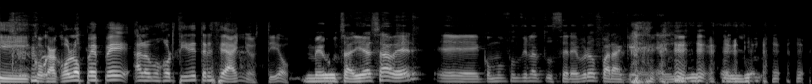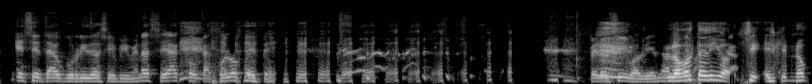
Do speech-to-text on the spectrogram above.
Y Coca-Cola Pepe a lo mejor tiene 13 años, tío. Me gustaría saber eh, cómo funciona tu cerebro para que el, que se te ha ocurrido así primera sea Coca-Cola Pepe. Pero sí, volviendo. Luego te digo, sí, es que no,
